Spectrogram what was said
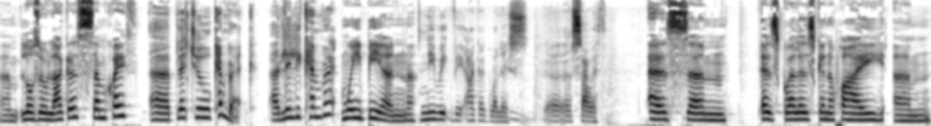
um, Lozo Lagas um, uh, Bledjo Kembrec uh, Lily Kembrec Mwy bian. ni wic fi aga gwellis uh, saweth As um, as gwelas gan y chwai um,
